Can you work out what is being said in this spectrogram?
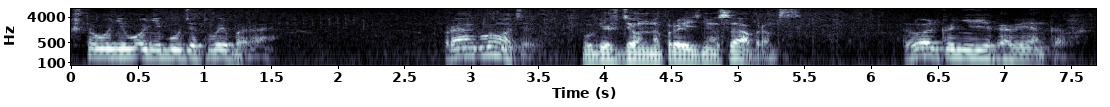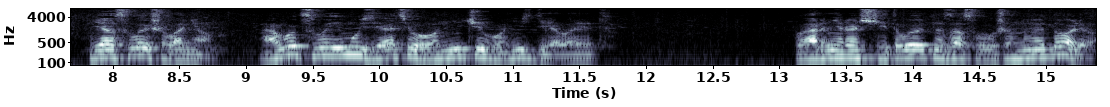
что у него не будет выбора. «Проглотит», — убежденно произнес Абрамс. «Только не Яковенков. Я слышал о нем. А вот своему зятю он ничего не сделает. Парни рассчитывают на заслуженную долю.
